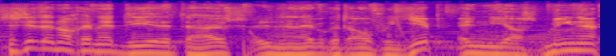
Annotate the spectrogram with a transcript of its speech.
Ze zitten nog in het dierentehuis. En dan heb ik het over Jip en Jasmine.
